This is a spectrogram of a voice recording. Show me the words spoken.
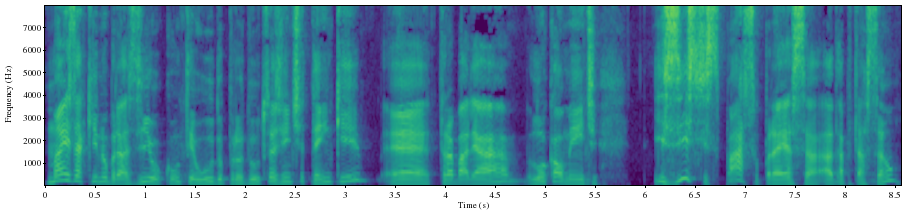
Mas aqui no Brasil, conteúdo, produtos, a gente tem que é, trabalhar localmente. Existe espaço para essa adaptação?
